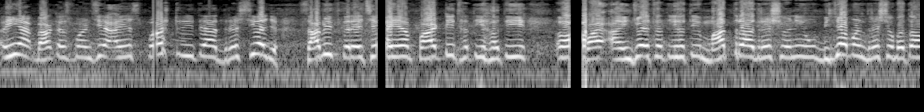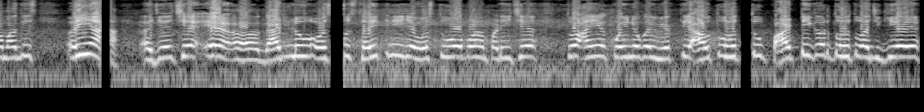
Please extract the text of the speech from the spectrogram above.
અહીંયા બાકસ પણ છે. અહીંયા સ્પષ્ટ રીતે આ દ્રશ્ય જ સાબિત કરે છે અહીંયા પાર્ટી થતી હતી. એન્જોય થતી હતી માત્ર આ દ્રશ્યોની હું બીજા પણ દ્રશ્યો બતાવવા માગીશ. અહીંયા જે છે એ ગાડલું સહિતની જે વસ્તુઓ પણ પડી છે, તો અહીંયા કોઈને કોઈ વ્યક્તિ આવતું હતું, પાર્ટી કરતું હતું આ જગ્યાએ,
